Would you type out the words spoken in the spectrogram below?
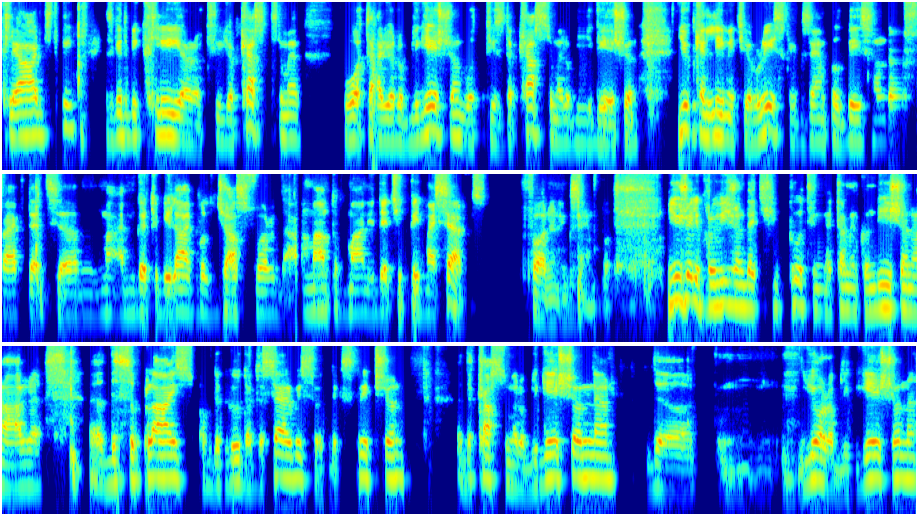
clarity. It's going to be clear to your customer what are your obligations, what is the customer obligation. You can limit your risk, example, based on the fact that um, I'm going to be liable just for the amount of money that you paid my service for an example. Usually provision that you put in a term and condition are uh, the supplies of the good or the service or the description, the customer obligation, the your obligation,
